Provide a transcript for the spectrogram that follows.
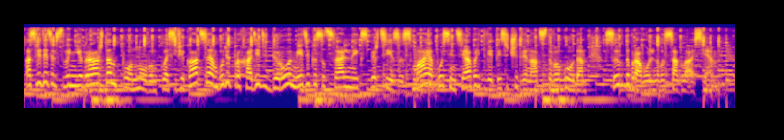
Освидетельствование граждан по новым классификациям будет проходить в Бюро медико-социальной экспертизы с мая по сентябрь 2012 года с их добровольного согласия.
